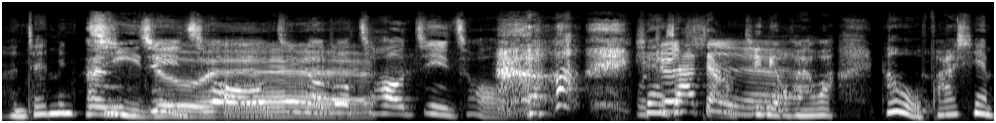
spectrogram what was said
很在那边记记仇，金牛座超记仇。现在他讲金牛坏话，然后我发现，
